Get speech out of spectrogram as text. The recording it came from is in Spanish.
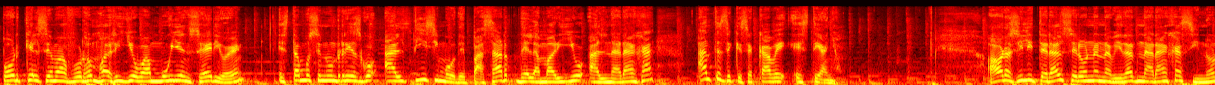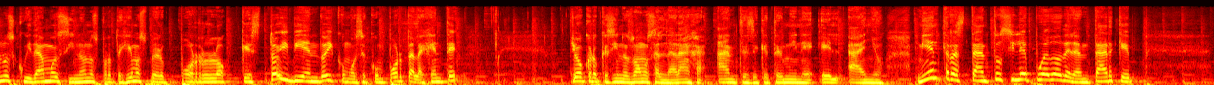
Porque el semáforo amarillo va muy en serio, ¿eh? Estamos en un riesgo altísimo de pasar del amarillo al naranja antes de que se acabe este año. Ahora sí, literal, será una Navidad naranja si no nos cuidamos, si no nos protegemos, pero por lo que estoy viendo y cómo se comporta la gente, yo creo que sí nos vamos al naranja antes de que termine el año. Mientras tanto, sí le puedo adelantar que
